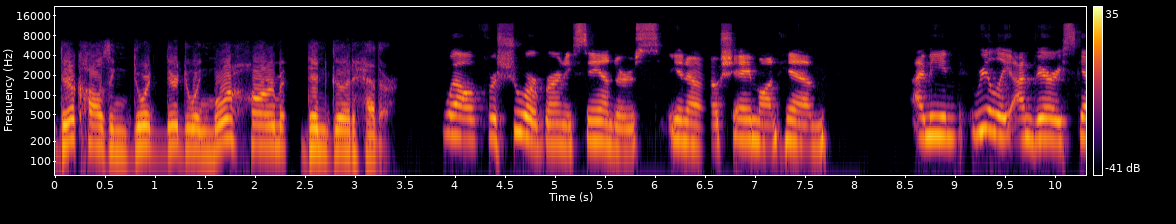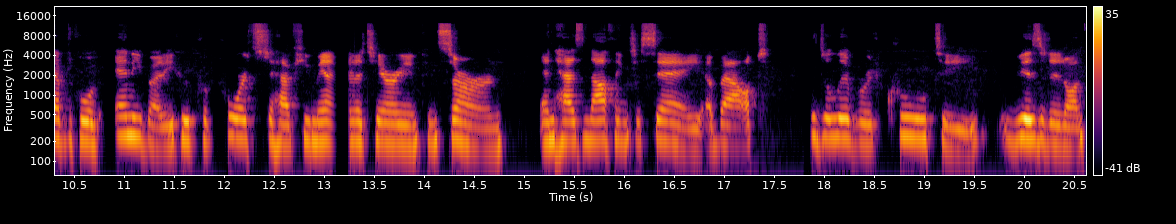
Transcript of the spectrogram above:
they're causing they're doing more harm than good, Heather. Well, for sure, Bernie Sanders, you know, shame on him. I mean, really, I'm very skeptical of anybody who purports to have humanitarian concern and has nothing to say about the deliberate cruelty visited on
